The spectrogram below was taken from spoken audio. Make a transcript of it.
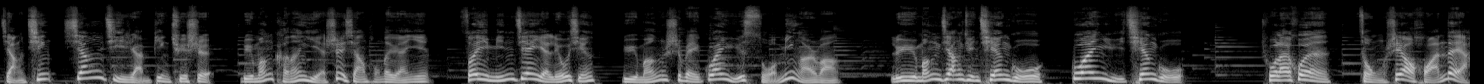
蒋钦相继染病去世。吕蒙可能也是相同的原因，所以民间也流行吕蒙是被关羽索命而亡。吕蒙将军千古。关羽千古，出来混总是要还的呀。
